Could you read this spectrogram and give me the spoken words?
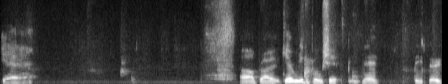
Yeah. Oh, bro, get rid of the bullshit. Big man, big dude.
